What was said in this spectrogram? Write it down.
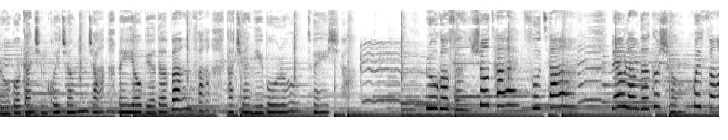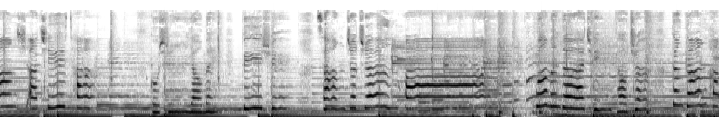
如果感情会挣扎，没有别的办法，他劝你不如退下。如果分手太复杂，流浪的歌手会放下吉他。故事要美，必须。藏着真话，我们的爱情到这刚刚好，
